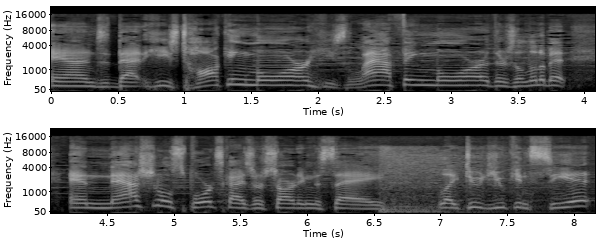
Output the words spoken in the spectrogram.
and that he's talking more, he's laughing more. There's a little bit, and national sports guys are starting to say, like, dude, you can see it.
